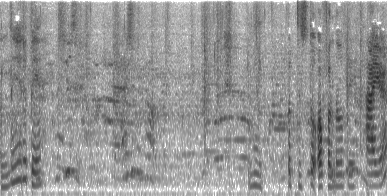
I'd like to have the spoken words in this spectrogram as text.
a little bit. Put the stove off a little bit higher.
